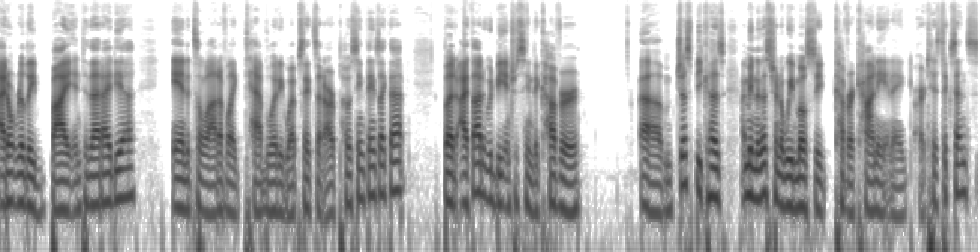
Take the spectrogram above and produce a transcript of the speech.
I don't really buy into that idea and it's a lot of like tabloidy websites that are posting things like that. But I thought it would be interesting to cover um, just because, I mean, in this channel, we mostly cover Kanye in an artistic sense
